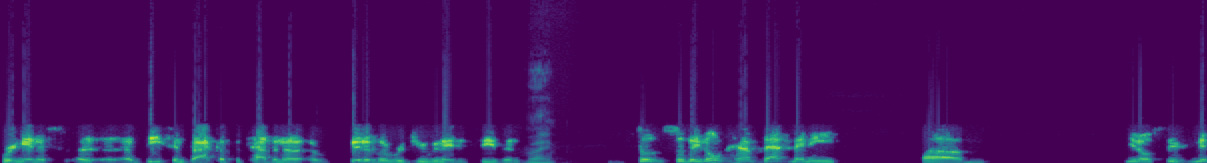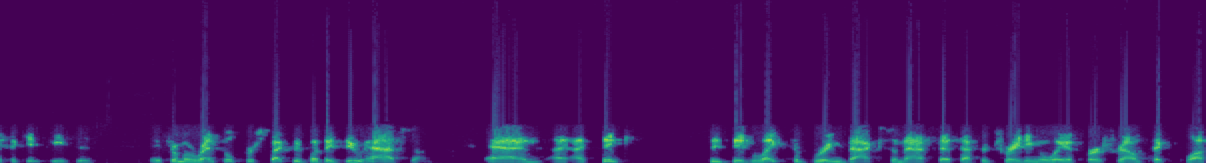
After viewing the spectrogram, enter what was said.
bring in a, a, a decent backup that's having a, a, bit of a rejuvenated season. Right. So, so they don't have that many, um, you know, significant pieces from a rental perspective, but they do have some. And I, I think they'd like to bring back some assets after trading away a first round pick plus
